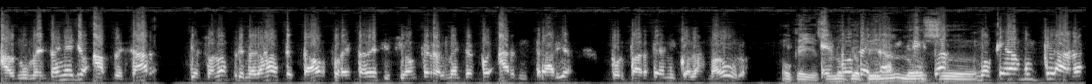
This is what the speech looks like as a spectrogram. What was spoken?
argumentan ellos a pesar que son los primeros afectados por esta decisión que realmente fue arbitraria por parte de Nicolás Maduro. Ok, eso es lo que opinan los... Uh, no queda muy clara,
